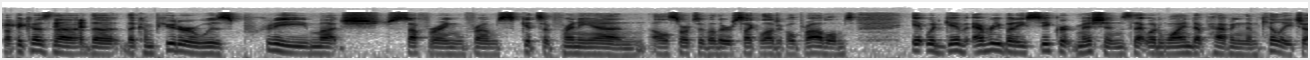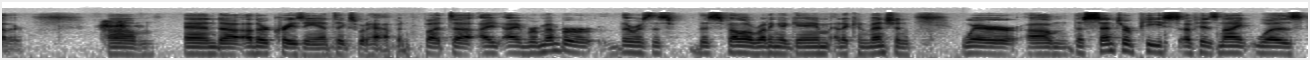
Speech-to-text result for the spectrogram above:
But because the, the, the computer was pretty much suffering from schizophrenia and all sorts of other psychological problems, it would give everybody secret missions that would wind up having them kill each other. Um, and uh, other crazy antics would happen. But uh, I, I remember there was this this fellow running a game at a convention where um, the centerpiece of his night was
